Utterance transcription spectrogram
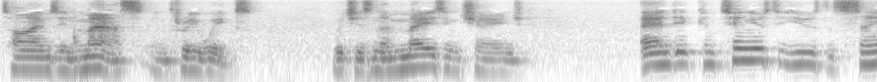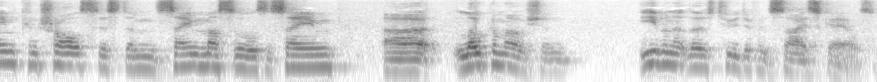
times in mass in three weeks, which is an amazing change. And it continues to use the same control system, the same muscles, the same uh, locomotion, even at those two different size scales.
